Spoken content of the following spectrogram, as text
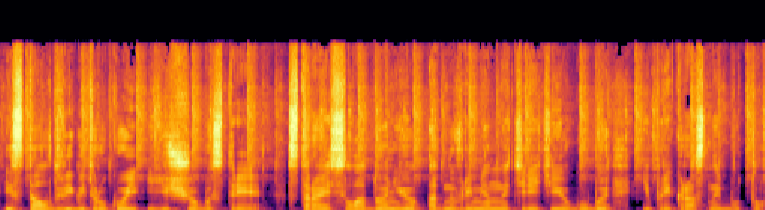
и стал двигать рукой еще быстрее, стараясь ладонью одновременно тереть ее губы и прекрасный бутон.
